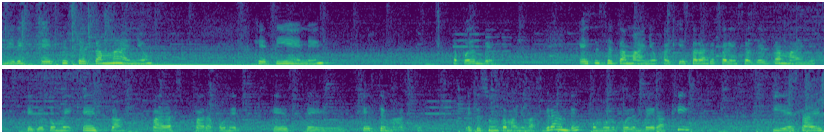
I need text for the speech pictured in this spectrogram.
miren este es el tamaño que tiene la pueden ver. Este es el tamaño aquí está la referencia del tamaño que yo tomé esta para, para poner este este marco. Este es un tamaño más grande como lo pueden ver aquí y esa es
